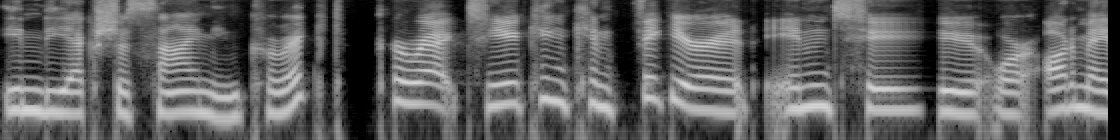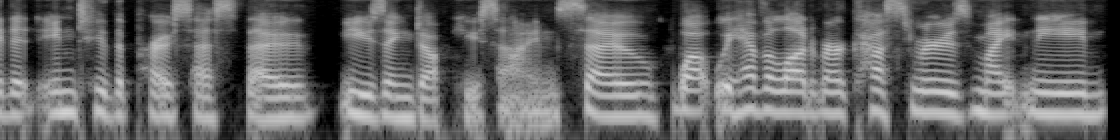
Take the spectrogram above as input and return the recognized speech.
in the actual signing correct correct. You can configure it into or automate it into the process though using docusign. So what we have a lot of our customers might need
